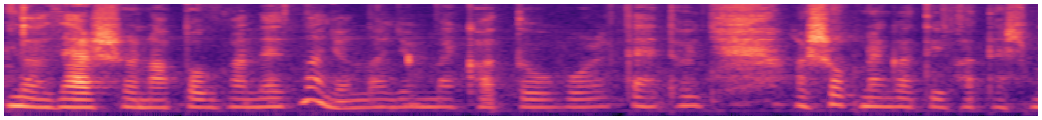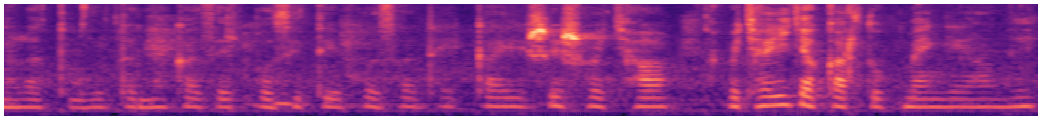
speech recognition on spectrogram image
De az első napokban ez nagyon-nagyon megható volt, tehát hogy a sok negatív hatás mellett volt ennek azért pozitív hozadéka is, és hogyha, hogyha így akartuk megélni,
